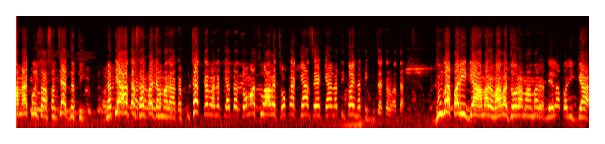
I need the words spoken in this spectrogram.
હમણાં કોઈ સા- જ નથી. નથી આવતા સરપંચ અમારા આગળ. પૂછા કરવા નથી આવતા. ચોમાસું આવે, છોકરા ક્યાં છે, ક્યાં નથી, તોય નથી પૂછા કરવાતા ભૂંગા પડી ગયા, અમારા વાવાઝોડામાં અમારા ડેલા પડી ગયા,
